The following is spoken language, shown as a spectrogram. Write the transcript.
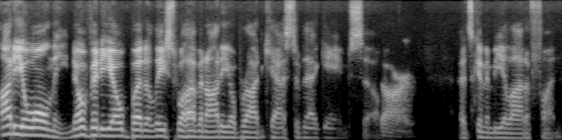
audio only, no video, but at least we'll have an audio broadcast of that game. So, Darn. that's going to be a lot of fun.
